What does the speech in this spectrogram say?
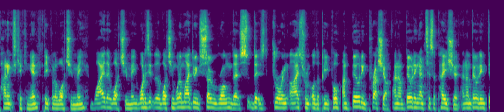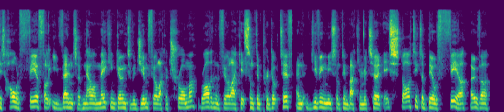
panic's kicking in. People are watching me. Why are they watching me? What is it that they're watching? What am I doing so wrong that's, that's drawing eyes from other people? I'm building pressure and I'm building anticipation and I'm building this whole fearful event of now I'm making going to the gym feel like a trauma rather than feel like it's something productive and giving me something back in return. It's starting to build fear over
